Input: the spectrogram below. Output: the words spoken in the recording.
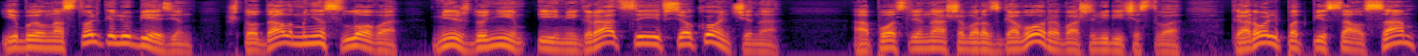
и был настолько любезен, что дал мне слово, между ним и иммиграцией все кончено. А после нашего разговора, Ваше Величество, король подписал сам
